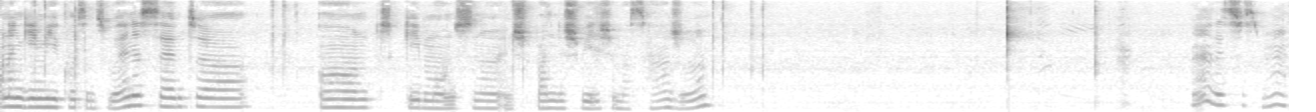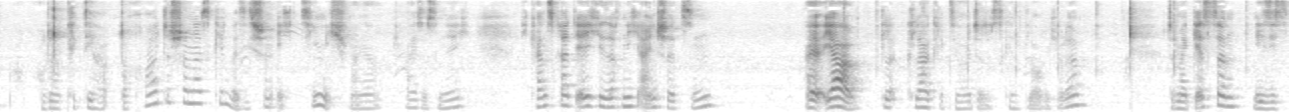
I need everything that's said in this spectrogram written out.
Und dann gehen wir hier kurz ins Wellness Center und geben uns eine entspannende schwedische Massage. Ja, das ist. Oder kriegt die doch heute schon das Kind? Weil sie ist schon echt ziemlich schwanger. Ich weiß es nicht. Ich kann es gerade ehrlich gesagt nicht einschätzen. Ah, ja, klar, klar kriegt sie heute das Kind, glaube ich, oder? Warte mal, gestern. Nee, sie ist.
